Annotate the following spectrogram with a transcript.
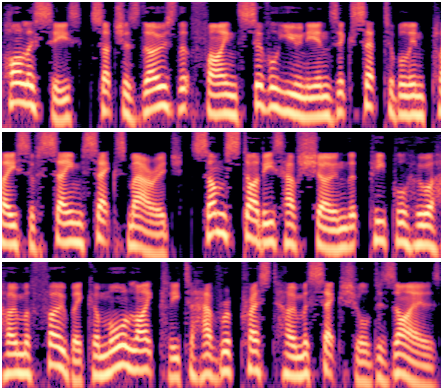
policies, such as those that find civil unions acceptable in place of same-sex marriage. Some studies have shown that people who are homophobic are more likely to have repressed homosexual desires.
